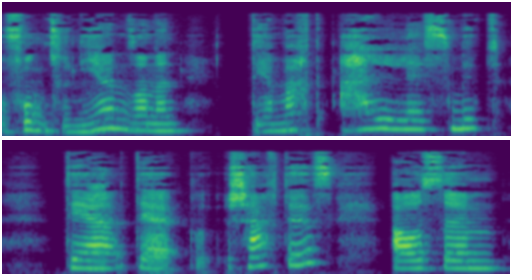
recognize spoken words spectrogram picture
funktionieren, sondern der macht alles mit. Der, der schafft es aus ähm,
